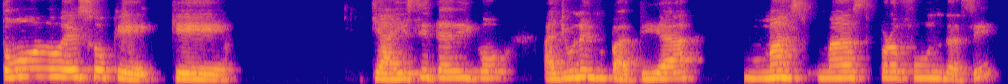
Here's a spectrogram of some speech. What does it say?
todo eso que, que, que ahí sí te digo, hay una empatía más, más profunda, ¿sí?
